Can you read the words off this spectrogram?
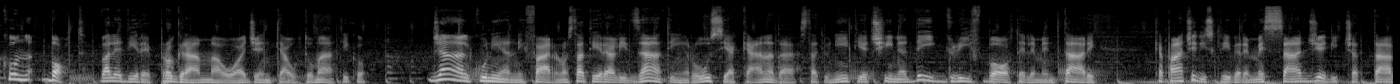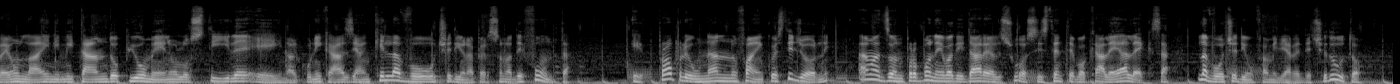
con bot, vale a dire programma o agente automatico. Già alcuni anni fa erano stati realizzati in Russia, Canada, Stati Uniti e Cina dei grief bot elementari, capaci di scrivere messaggi e di chattare online imitando più o meno lo stile e in alcuni casi anche la voce di una persona defunta. E proprio un anno fa, in questi giorni, Amazon proponeva di dare al suo assistente vocale Alexa la voce di un familiare deceduto.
